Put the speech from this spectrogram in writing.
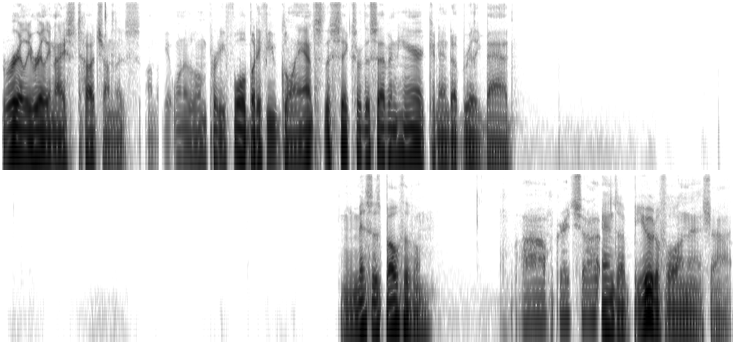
really, really nice touch on this. On the, get one of them pretty full, but if you glance the six or the seven here, it could end up really bad. He misses both of them. Wow, great shot. Ends up beautiful on that shot.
